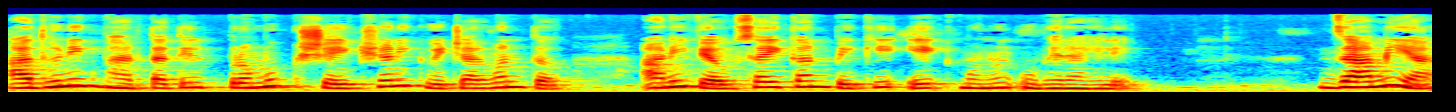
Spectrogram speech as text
आधुनिक भारतातील प्रमुख शैक्षणिक विचारवंत आणि व्यावसायिकांपैकी एक म्हणून उभे राहिले. जामिया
